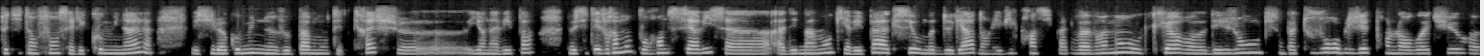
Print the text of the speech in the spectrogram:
petite enfance elle est communale mais si la commune ne veut pas monter de crèche euh, il y en avait pas. Mais c'était vraiment pour rendre service à, des mamans qui n'avaient pas accès au mode de garde dans les villes principales. On va vraiment au cœur euh, des gens qui sont pas toujours obligés de prendre leur voiture euh,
